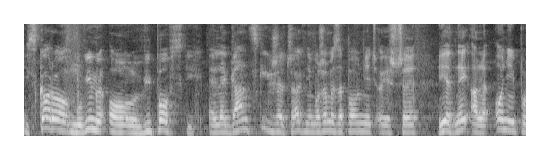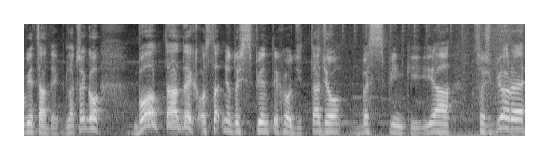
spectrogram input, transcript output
i skoro mówimy o VIP-owskich, eleganckich rzeczach, nie możemy zapomnieć o jeszcze jednej, ale o niej powie Tadek. Dlaczego? Bo Tadek ostatnio dość spięty chodzi. Tadzio bez spinki. Ja coś biorę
